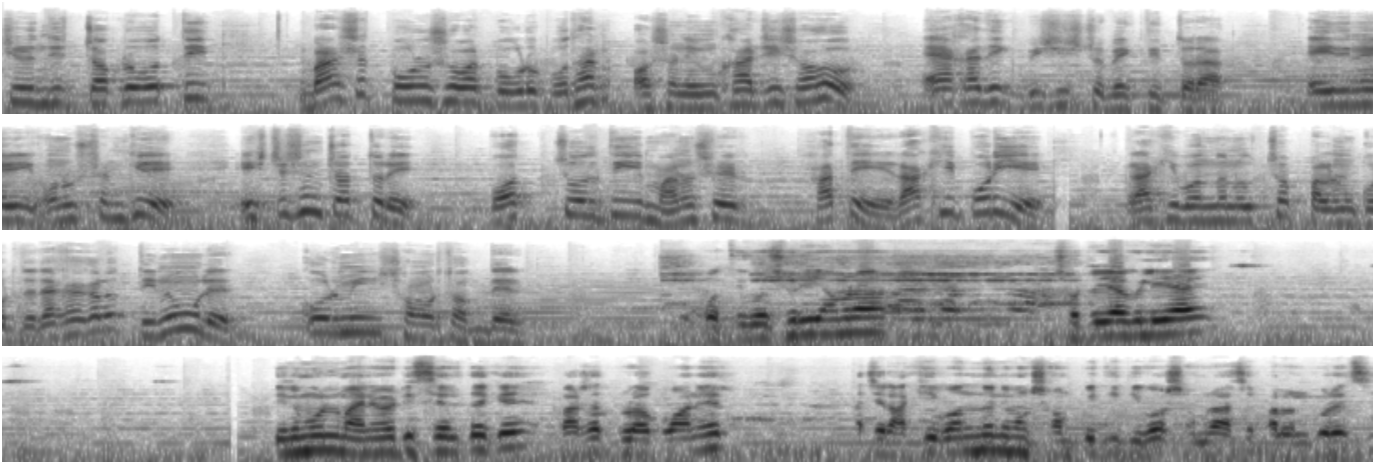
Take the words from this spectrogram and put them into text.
চিরঞ্জিত চক্রবর্তী বারাসাত পৌরসভার পৌর প্রধান অশ্বনী মুখার্জি সহ একাধিক বিশিষ্ট ব্যক্তিত্বরা। এই দিনের এই অনুষ্ঠান ঘিরে স্টেশন চত্বরে পথ চলতি মানুষের হাতে রাখি পরিয়ে রাখি বন্ধন উৎসব পালন করতে দেখা গেল তৃণমূলের কর্মী সমর্থকদের। প্রতি বছরই আমরা ছোটজাগুলিয়ায় তৃণমূল মাইনরিটি সেল থেকে বারাসাত ব্লক ওয়ানের আছে রাখি বন্ধন এবং সম্প্রীতি দিবস আমরা আছে পালন করেছি।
